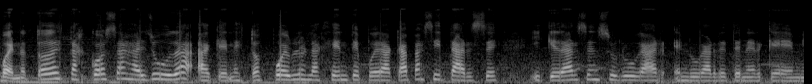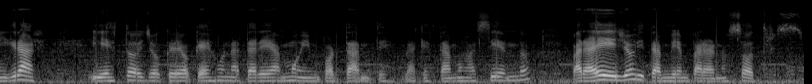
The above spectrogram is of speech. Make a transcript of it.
Bueno, todas estas cosas ayudan a que en estos pueblos la gente pueda capacitarse y quedarse en su lugar en lugar de tener que emigrar. Y esto yo creo que es una tarea muy importante la que estamos haciendo para ellos y también para nosotros.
